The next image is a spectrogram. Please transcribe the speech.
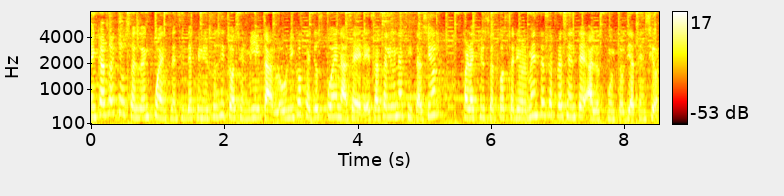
En caso de que usted lo encuentren sin definir su situación militar, lo único que ellos pueden hacer es hacerle una citación para que usted posteriormente se presente a los puntos de atención.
